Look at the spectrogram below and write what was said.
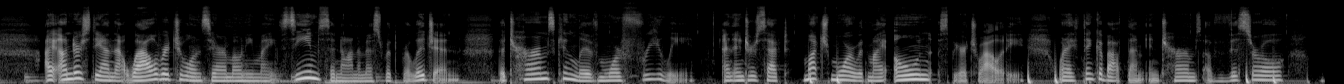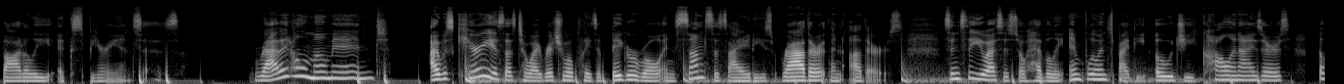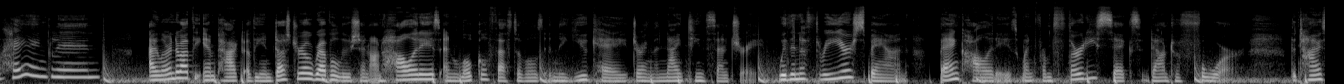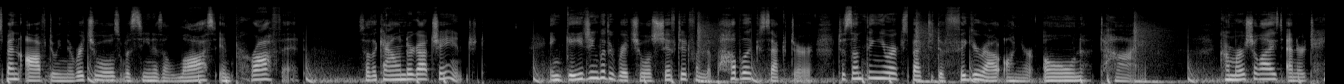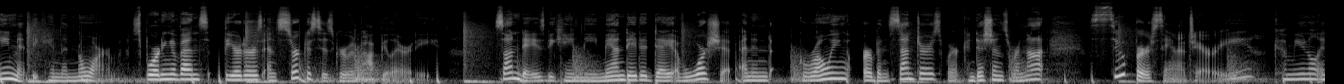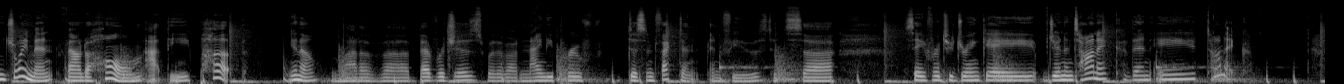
I understand that while ritual and ceremony might seem synonymous with religion, the terms can live more freely and intersect much more with my own spirituality when I think about them in terms of visceral bodily experiences. Rabbit hole moment. I was curious as to why ritual plays a bigger role in some societies rather than others. Since the US is so heavily influenced by the OG colonizers, oh hey England! I learned about the impact of the Industrial Revolution on holidays and local festivals in the UK during the 19th century. Within a three year span, bank holidays went from 36 down to four. The time spent off doing the rituals was seen as a loss in profit, so the calendar got changed engaging with rituals shifted from the public sector to something you were expected to figure out on your own time. Commercialized entertainment became the norm. Sporting events, theaters, and circuses grew in popularity. Sundays became the mandated day of worship, and in growing urban centers where conditions were not super sanitary, communal enjoyment found a home at the pub. You know, a lot of uh, beverages with about 90 proof disinfectant infused. It's uh, safer to drink a gin and tonic than a tonic.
